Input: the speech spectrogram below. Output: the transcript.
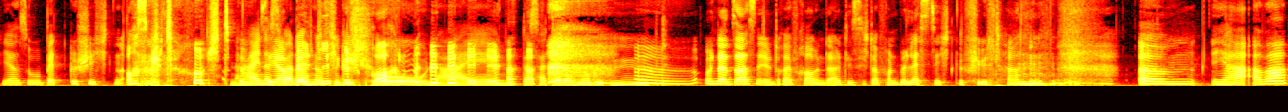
ja so Bettgeschichten ausgetauscht. Nein, das war doch nur für die gesprochen. Show. Nein, ja. das hat er doch nur geübt. Und dann saßen eben drei Frauen da, die sich davon belästigt gefühlt haben. Ähm, ja, aber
